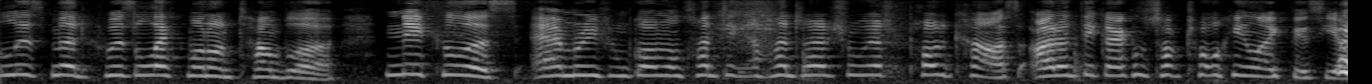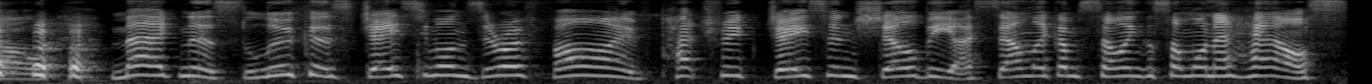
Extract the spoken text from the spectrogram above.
Lismut, who is a Lekmon on Tumblr. Nicholas, Amory from Gone While Hunting, a Hunter Actual Watch podcast. I don't think I can stop talking like this, y'all. Magnus, Lucas, JSimon05, Patrick, Jason, Shelby. I sound like I'm selling someone a house.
